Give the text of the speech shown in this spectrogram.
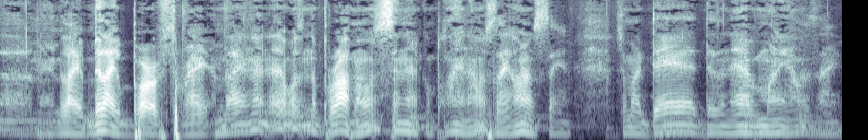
Uh, man, be like, be like birth, right? I'm like, that, that wasn't the problem. I wasn't sitting there complaining. I was like, honestly, so my dad doesn't have money. I was like,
